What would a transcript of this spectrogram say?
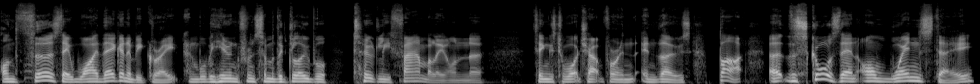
on Thursday, why they're going to be great, and we'll be hearing from some of the global Totally family on uh, things to watch out for in, in those. But uh, the scores then on Wednesday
